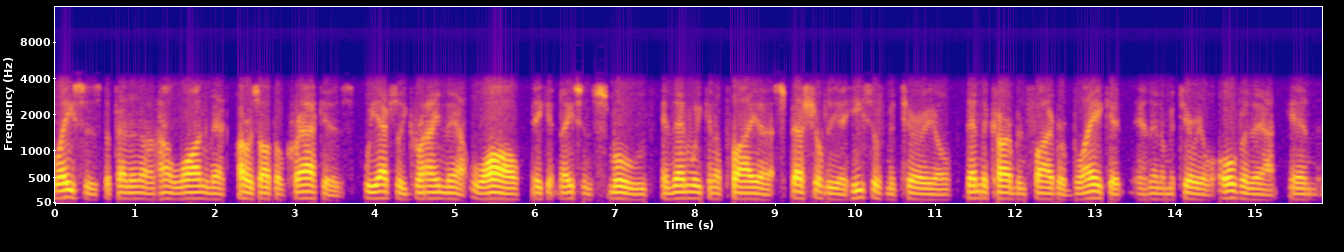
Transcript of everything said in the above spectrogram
places depending on how long that horizontal crack is, we actually grind that wall, make it nice and smooth, and then we can apply a specialty adhesive material, then the carbon fiber blanket, and then a material over that. And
